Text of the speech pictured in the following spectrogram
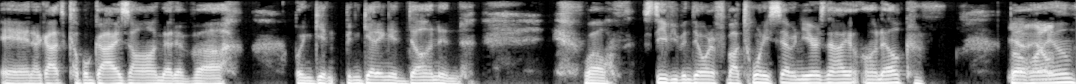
And I got a couple guys on that have uh, been getting been getting it done. And well, Steve, you've been doing it for about 27 years now on elk, Yeah, elk,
